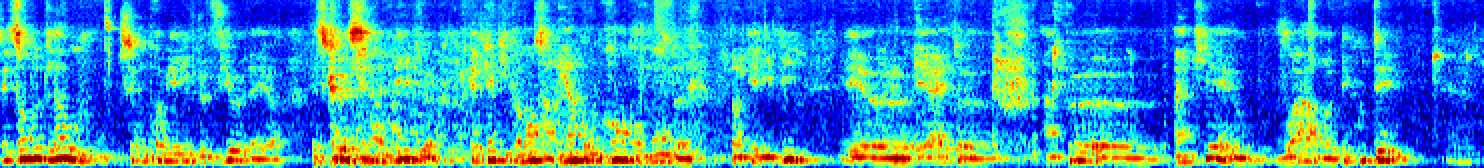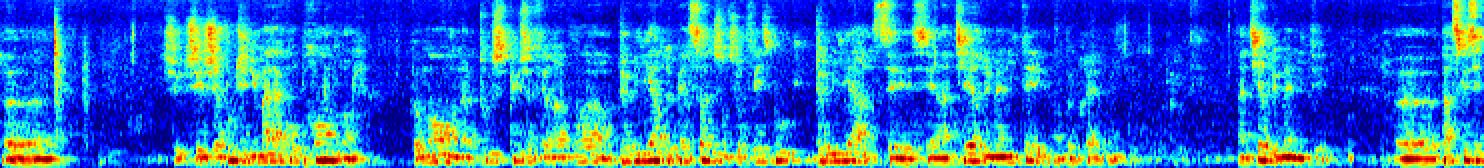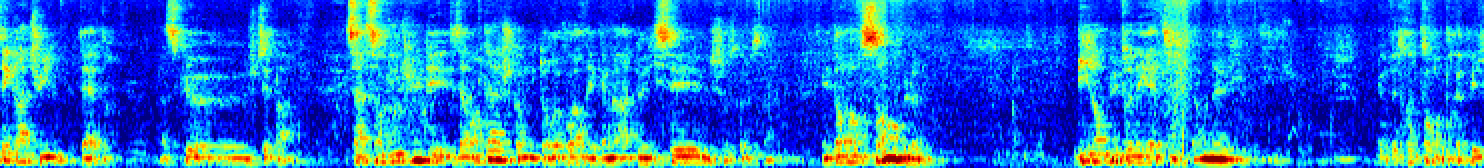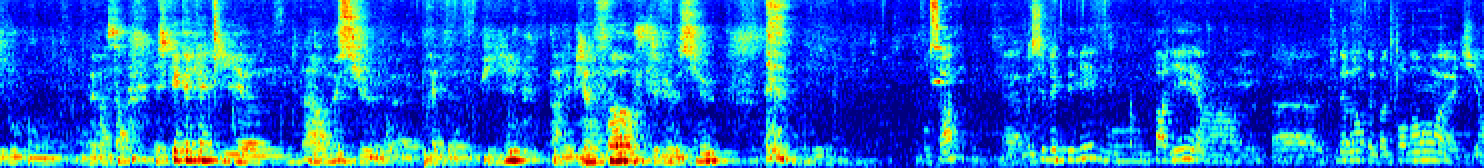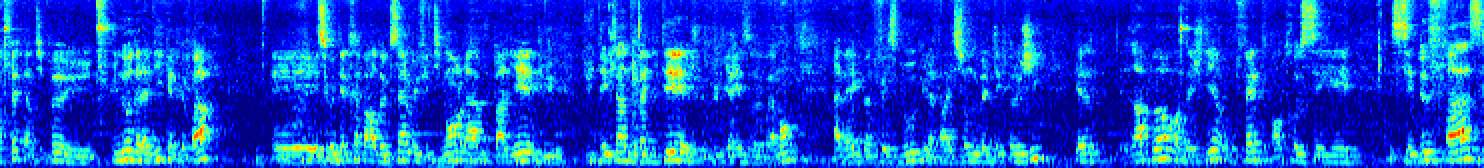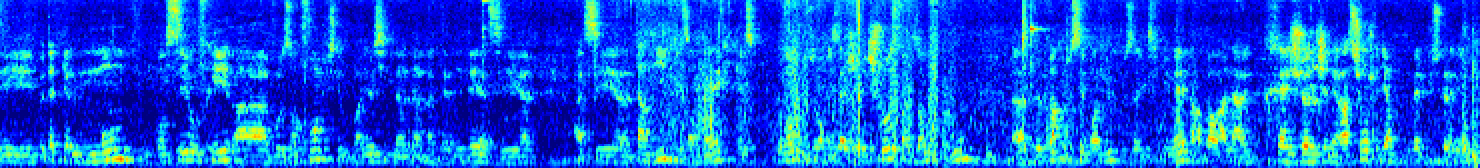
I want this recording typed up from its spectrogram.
c'est sans doute là où, c'est mon premier livre de vieux d'ailleurs, parce que c'est un livre quelqu'un qui commence à rien comprendre au monde dans lequel il vit et, euh, à être euh, un peu euh, inquiet, voire d'écouter. J'avoue que j'ai du mal à comprendre comment on a tous pu se faire avoir. 2 milliards de personnes sont sur Facebook. 2 milliards, c'est un tiers d'humanité à peu près un tiers. Euh, parce que c'était gratuit, peut-être, parce que, je ne sais pas, ça a sans doute eu des, avantages, comme de revoir des camarades de lycée, ou des choses comme ça. Mais dans l'ensemble, bilan plutôt négatif, à mon avis. Il y a peut-être un temps après Facebook, on, verra ça. Est-ce qu'il y a quelqu'un qui. Euh, alors, monsieur, euh, près de pilier, parlait bien fort, je vous ai vu, monsieur. Bonsoir. monsieur Becdélier, vous parliez euh, tout d'abord de votre roman euh, qui est en fait un petit peu une ode à la vie quelque part. Et ce côté très paradoxal où effectivement là vous parliez du, déclin de l'humanité, je vulgarise vraiment, avec bah, Facebook et l'apparition de nouvelles technologies. Quel rapport, vais-je dire, vous faites entre ces, deux phases et peut-être quel monde vous pensez offrir à vos enfants, puisque vous parliez aussi de la, de la assez assez euh, tardive désormais. Comment vous envisagez les choses, par exemple, vous, euh, de par tous ces points de vue que vous avez exprimés par rapport à la très jeune génération, je veux dire, même plus que la mienne?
